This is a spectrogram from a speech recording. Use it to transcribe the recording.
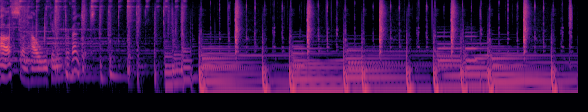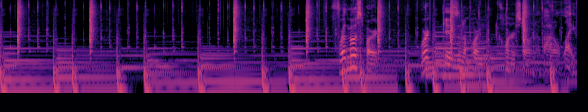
us and how we can prevent it. For the most part, work is an important cornerstone of adult life,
